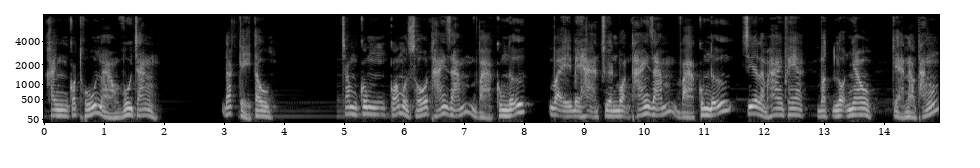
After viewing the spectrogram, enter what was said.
khanh có thú nào vui chăng? Đắc kỷ tâu. Trong cung có một số thái giám và cung nữ. Vậy bệ hạ truyền bọn thái giám và cung nữ chia làm hai phe, vật lộn nhau, kẻ nào thắng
